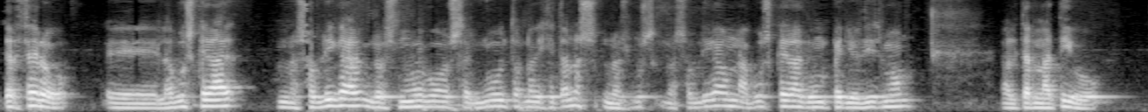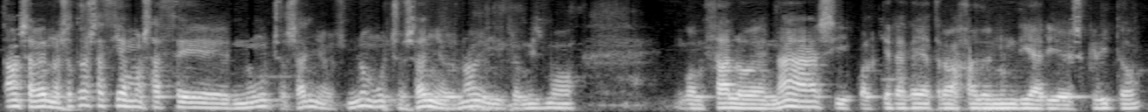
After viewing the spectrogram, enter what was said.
Tercero, eh, la búsqueda nos obliga, los nuevos, el nuevo entorno digital nos, nos, obliga a una búsqueda de un periodismo alternativo. Vamos a ver, nosotros hacíamos hace no muchos años, no muchos años, ¿no? Y lo mismo Gonzalo en AS y cualquiera que haya trabajado en un diario escrito,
